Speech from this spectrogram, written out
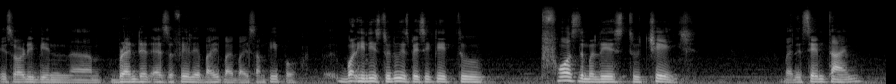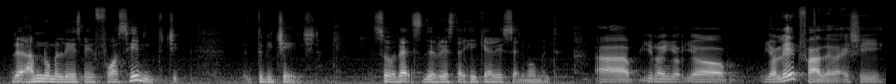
it's already been um, branded as a failure by, by, by some people. What he needs to do is basically to force the Malays to change. But at the same time, the UMNO Malays may force him to, to be changed. So that's the risk that he carries at the moment. Uh, you know, your, your, your late father actually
